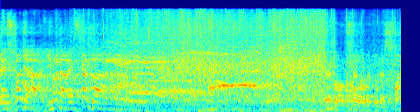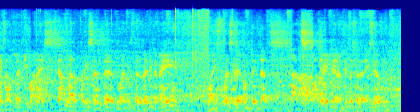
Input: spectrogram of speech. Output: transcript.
España, Ivana Escandar. The bronze medal went to the Spanish athlete Ivana Escandar, presented by Mr. Berry Demey, Vice President of the Dutch, Dutch Bodybuilding and Fitness Federation.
